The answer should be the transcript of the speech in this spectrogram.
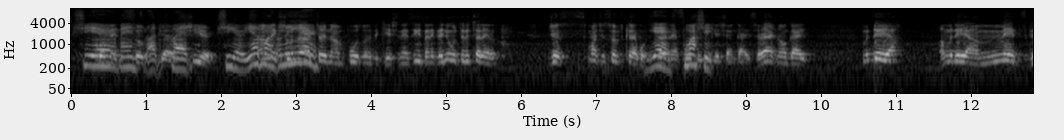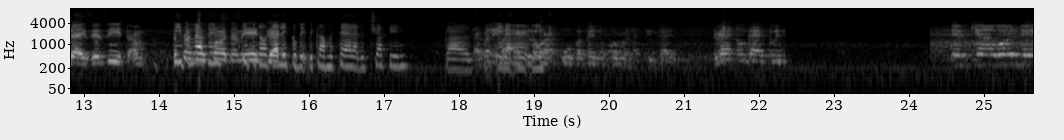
Share, comment, subscribe, subscribe, share. share. Yeah, and man, make on sure the turn on post notification and see it. And if you're new to the channel, just smash the subscribe button. On smash it. guys. So right now, guys, I'm there. Ah. I'm there. Ah. I'm meds, guys. You see it. I'm People may have to it out a little bit because I'm tired of the chatting. Because it hurt me. myself lower. Hope I'm getting the corona still, guys. So right now, guys, so with them can't hold me.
